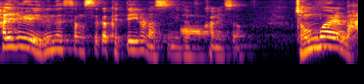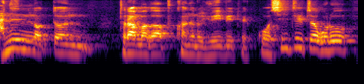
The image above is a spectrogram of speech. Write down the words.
한류의 르네상스가 그때 일어났습니다 아. 북한에서 정말 많은 어떤 드라마가 북한으로 유입이 됐고 실질적으로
